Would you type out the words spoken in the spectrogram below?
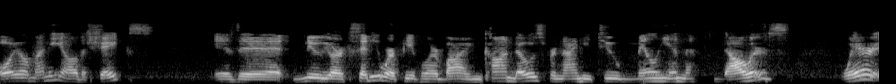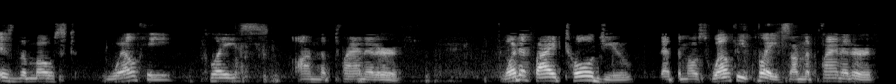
oil money, all the sheikhs? Is it New York City where people are buying condos for $92 million? Where is the most wealthy place on the planet Earth? What if I told you that the most wealthy place on the planet Earth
